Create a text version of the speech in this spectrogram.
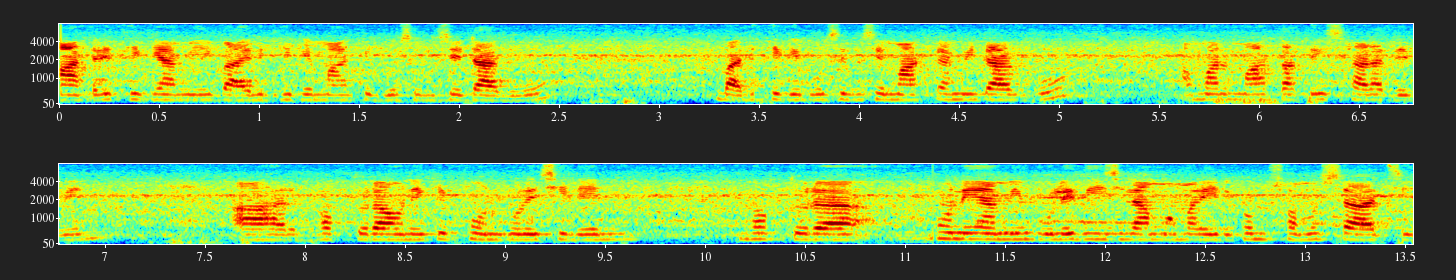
মা বাড়ি থেকে আমি বাইরে থেকে মাকে বসে বসে ডাকবো। বাড়ি থেকে বসে বসে মাকে আমি ডাকবো। আমার মা তাতেই সাড়া দেবেন। আর ভক্তরা অনেকে ফোন করেছিলেন। ভক্তরা ফোনে আমি বলে দিয়েছিলাম, আমার এরকম সমস্যা আছে।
